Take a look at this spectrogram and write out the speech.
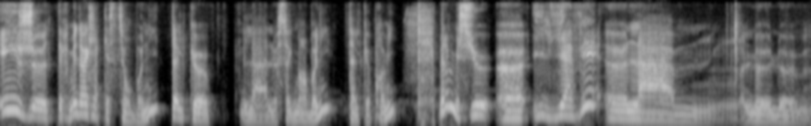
Et je termine avec la question Bonnie, telle que le segment Bonnie tel que promis. Mesdames, Messieurs, euh, il y avait euh, la, le,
